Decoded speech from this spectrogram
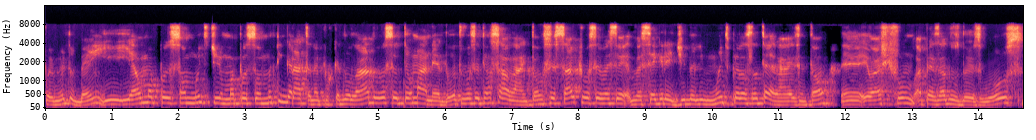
foi muito bem e, e, é uma posição muito de uma posição muito ingrata, né? Porque do lado você tem o Mané, do outro você tem o Salah. Então você sabe que você vai ser, vai ser agredido ali muito pelas laterais. Então é, eu acho que foi, apesar dos dois gols,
